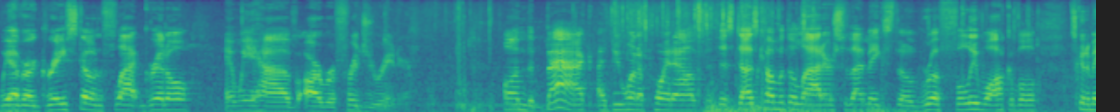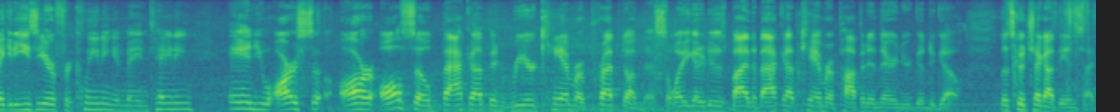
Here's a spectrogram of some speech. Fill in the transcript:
we have our Greystone flat griddle, and we have our refrigerator. On the back, I do want to point out that this does come with a ladder, so that makes the roof fully walkable. It's going to make it easier for cleaning and maintaining and you are are also backup and rear camera prepped on this. So all you got to do is buy the backup camera, pop it in there, and you're good to go. Let's go check out the inside.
